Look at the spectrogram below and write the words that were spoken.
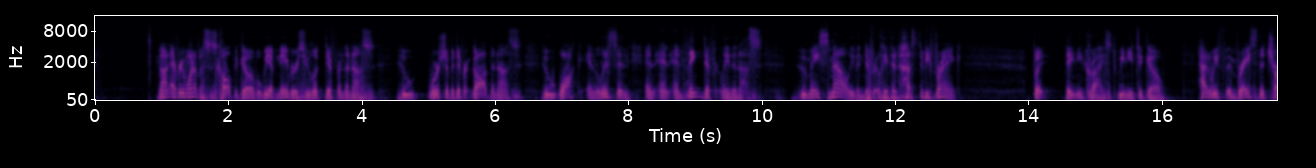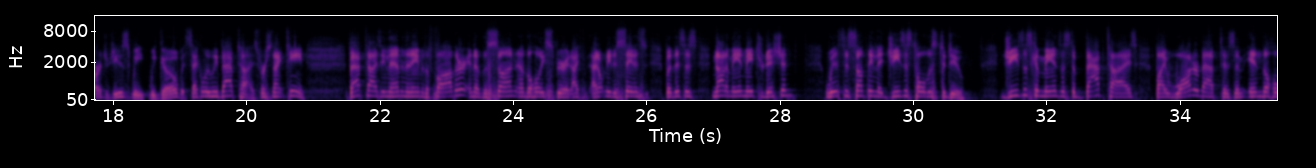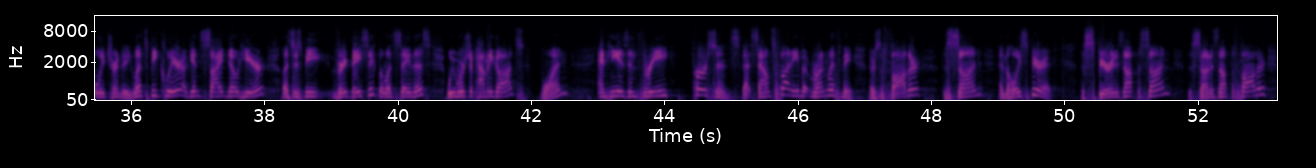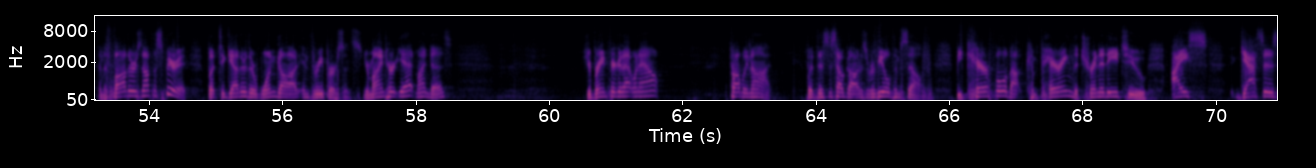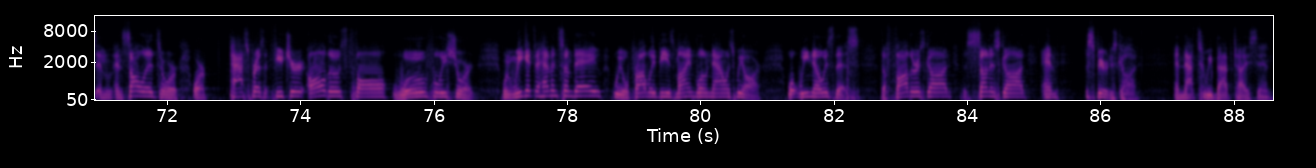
not every one of us is called to go, but we have neighbors who look different than us, who worship a different God than us, who walk and listen and, and, and think differently than us, who may smell even differently than us, to be frank. But they need Christ. We need to go. How do we embrace the charge of Jesus? We, we go, but secondly, we baptize. Verse 19 baptizing them in the name of the Father and of the Son and of the Holy Spirit. I, I don't need to say this, but this is not a man made tradition. This is something that Jesus told us to do. Jesus commands us to baptize by water baptism in the Holy Trinity. Let's be clear. Again, side note here. Let's just be very basic, but let's say this. We worship how many gods? One and he is in three persons. That sounds funny, but run with me. There's the Father, the Son, and the Holy Spirit. The Spirit is not the Son, the Son is not the Father, and the Father is not the Spirit, but together they're one God in three persons. Your mind hurt yet? Mine does. Your brain figure that one out? Probably not. But this is how God has revealed himself. Be careful about comparing the Trinity to ice, gases, and, and solids or, or past, present, future, all those fall woefully short. When we get to heaven someday, we will probably be as mind blown now as we are. What we know is this the Father is God, the Son is God, and the Spirit is God. And that's who we baptize in.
